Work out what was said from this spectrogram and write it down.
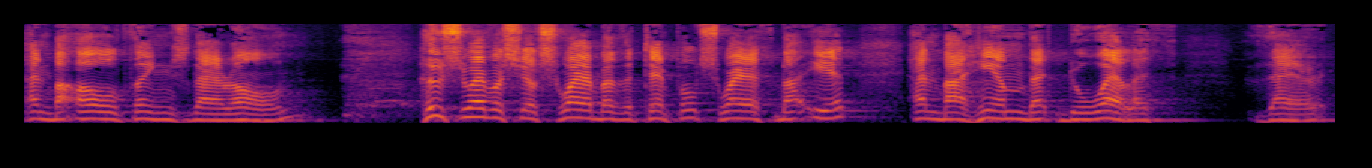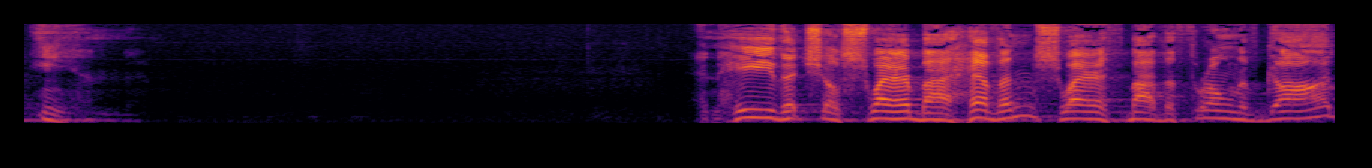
and by all things thereon. Whosoever shall swear by the temple sweareth by it and by him that dwelleth therein. He that shall swear by heaven sweareth by the throne of God,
